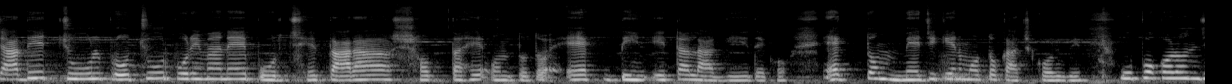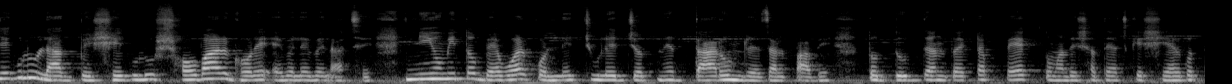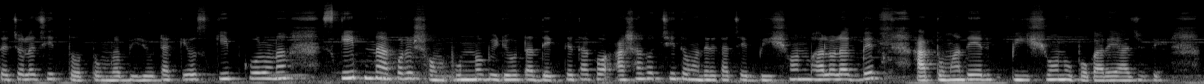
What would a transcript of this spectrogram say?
যাদের চুল প্রচুর পরিমাণে পড়ছে, তারা সপ্তাহে অন্তত একদিন এটা লাগিয়ে দেখো, একদম ম্যাজিকের মতো কাজ করবে। উপকরণ যেগুলো লাগবে, সেগুলো সবার ঘরে অ্যাভেলেবেল আছে। নিয়মিত ব্যবহার করলে চুলের যত্নে দারুণ রেজাল্ট পাবে। তো দুর্দান্ত একটা প্যাক তোমাদের সাথে আজকে শেয়ার করতে চলেছি। তো তোমরা ভিডিওটা কেউ স্কিপ করো না। স্কিপ না করে সম্পূর্ণ ভিডিওটা দেখতে থাকো। আশা করছি তোমাদের কাছে ভীষণ ভালো লাগবে আর তোমাদের ভীষণ উপকারে আসবে।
